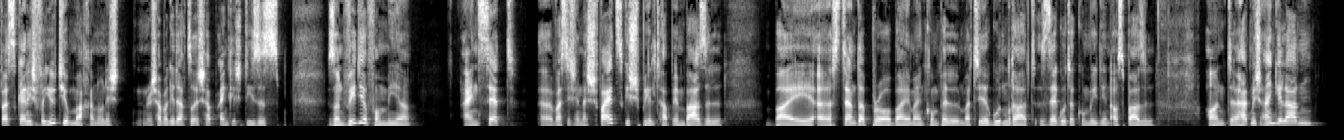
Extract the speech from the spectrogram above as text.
was kann ich für YouTube machen? Und ich ich habe gedacht so, ich habe eigentlich dieses so ein Video von mir, ein Set äh, was ich in der Schweiz gespielt habe, in Basel, bei äh, Stand Up Pro, bei meinem Kumpel Matthias Gudenrath, sehr guter Comedian aus Basel. Und er äh, hat mich eingeladen,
